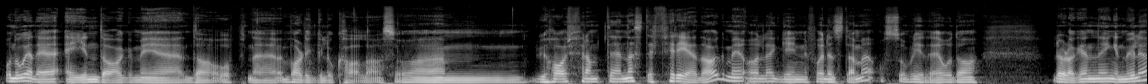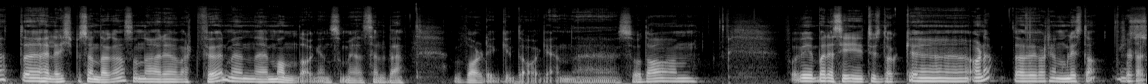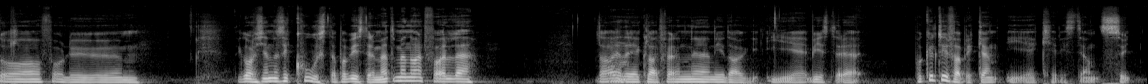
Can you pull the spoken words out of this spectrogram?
Og nå er det én dag med da åpne valglokaler. Så um, vi har frem til neste fredag med å legge inn forhåndsstemme. Og så blir det jo da lørdagen ingen mulighet. Eh, heller ikke på søndager, som det har vært før, men eh, mandagen som er selve valgdagen. Eh, så da um, får vi bare si tusen takk, Arne. Da har vi vært gjennom lista. Og så får du um, Det går ikke an å si kos deg på bystyremøtet, men i hvert fall da er det klar for en ny dag i bystyret på Kulturfabrikken i Kristiansund.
